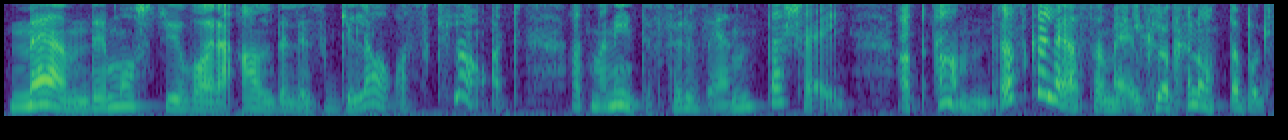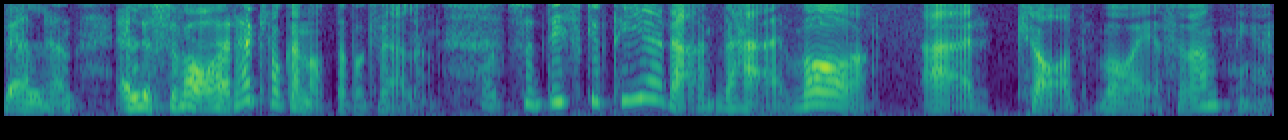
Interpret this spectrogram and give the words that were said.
Men det måste ju vara alldeles glasklart att man inte förväntar sig att andra ska läsa mejl klockan åtta på kvällen eller svara klockan åtta på kvällen. Så diskutera det här. Vad är krav? Vad är förväntningar?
